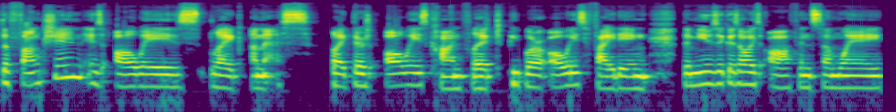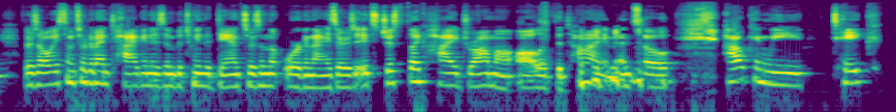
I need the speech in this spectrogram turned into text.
the function is always like a mess like there's always conflict. People are always fighting. The music is always off in some way. There's always some sort of antagonism between the dancers and the organizers. It's just like high drama all of the time. And so how can we take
